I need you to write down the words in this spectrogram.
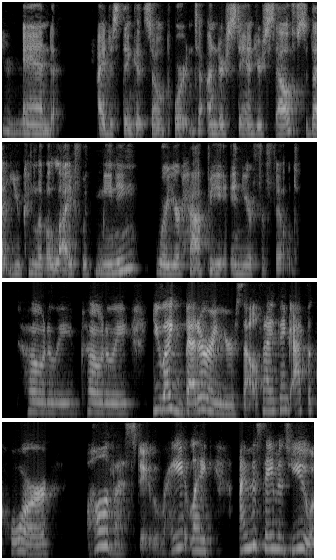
Mm-hmm. And I just think it's so important to understand yourself so that you can live a life with meaning where you're happy and you're fulfilled. Totally, totally. You like bettering yourself. And I think at the core, all of us do, right? Like, I'm the same as you.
